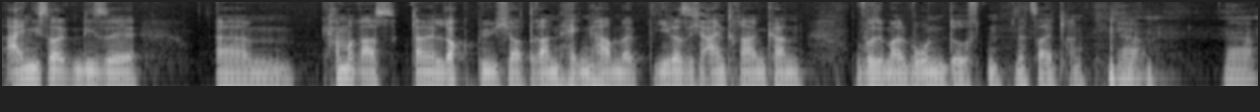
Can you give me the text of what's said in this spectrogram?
eigentlich sollten diese ähm, Kameras kleine Logbücher dranhängen haben, damit jeder sich eintragen kann, wo sie mal wohnen durften, eine Zeit lang. ja. ja.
